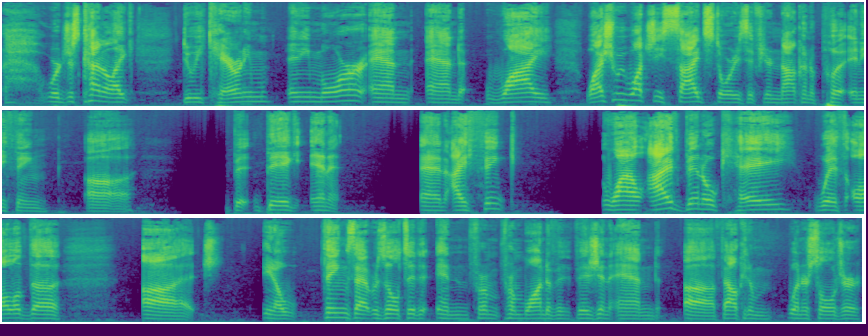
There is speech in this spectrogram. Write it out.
we're just kind of like, do we care any anymore? And and why why should we watch these side stories if you're not going to put anything uh bi- big in it? And I think while I've been okay with all of the uh you know things that resulted in from from WandaVision and uh Falcon Winter Soldier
